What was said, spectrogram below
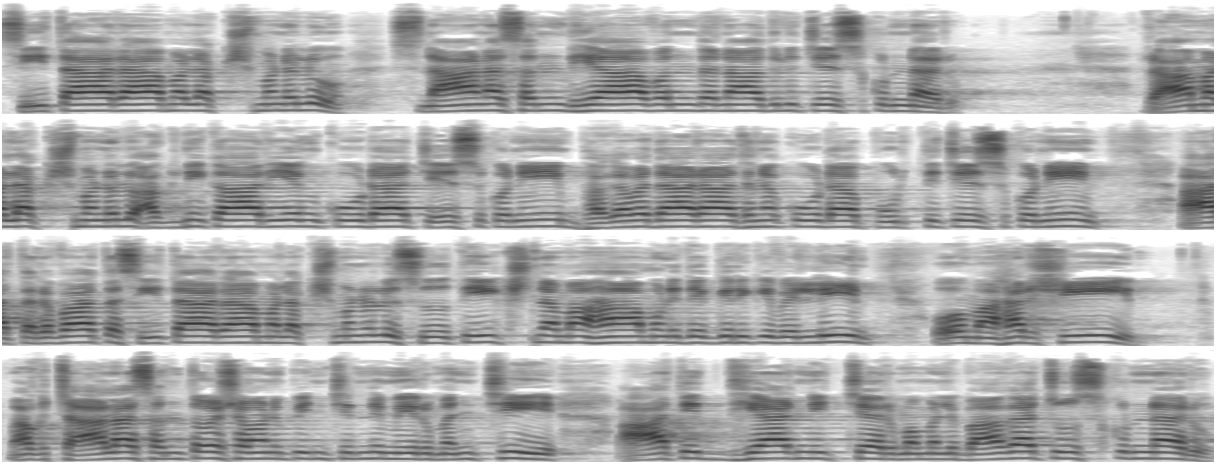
సీతారామ లక్ష్మణులు స్నాన సంధ్యావందనాదులు చేసుకున్నారు. రామలక్ష్మణులు అగ్నికార్యం కూడా చేసుకొని భగవదారాధన కూడా పూర్తి చేసుకొని ఆ తర్వాత సీతారామ లక్ష్మణులు సుతీక్ష్ణ మహాముని దగ్గరికి వెళ్ళి ఓ మహర్షి మాకు చాలా సంతోషం అనిపించింది. మీరు మంచి ఆతిథ్యాన్ని ఇచ్చారు. మమ్మల్ని బాగా చూసుకున్నారు.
